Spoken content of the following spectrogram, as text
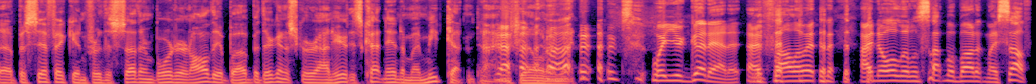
uh, Pacific and for the southern border and all the above. But they're going to screw around here. It's cutting into my meat cutting time. If you know what I mean. well, you're good at it. I follow it. and I know a little something about it myself.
